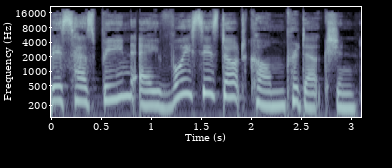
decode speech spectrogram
This has been a Voices.com production.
